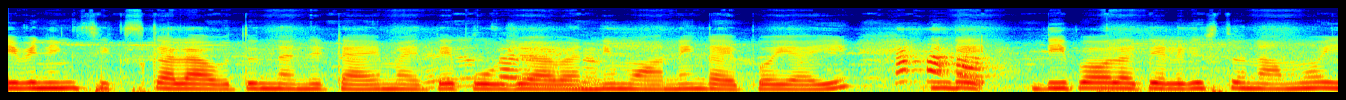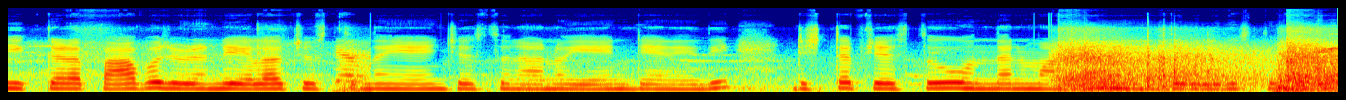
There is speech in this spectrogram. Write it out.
ఈవినింగ్ సిక్స్కి అలా అవుతుందండి టైం అయితే. పూజ అవన్నీ మార్నింగ్ అయిపోయాయి. ఇంకా దీపావళి అయితే వెలిగిస్తున్నాము. ఇక్కడ పాప చూడండి ఎలా చూస్తుందో ఏం చేస్తున్నాను ఏంటి అనేది డిస్టర్బ్ చేస్తూ ఉందన్నమాట. నేనైతే వెలిగిస్తున్నాను.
